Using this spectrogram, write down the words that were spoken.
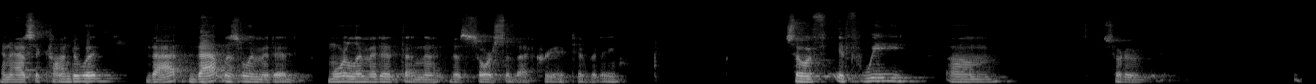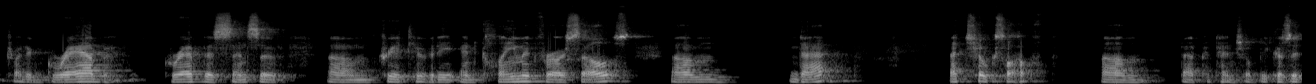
And as a conduit, that that was limited, more limited than the, the source of that creativity. So if if we um, sort of try to grab grab this sense of um, creativity and claim it for ourselves, um, that that chokes off um, that potential because it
